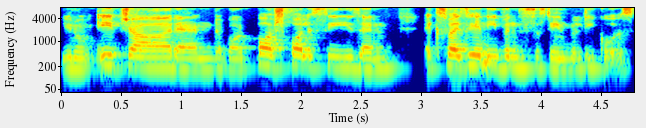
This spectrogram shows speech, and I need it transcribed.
you know, HR and about POSH policies and XYZ and even the sustainability course.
